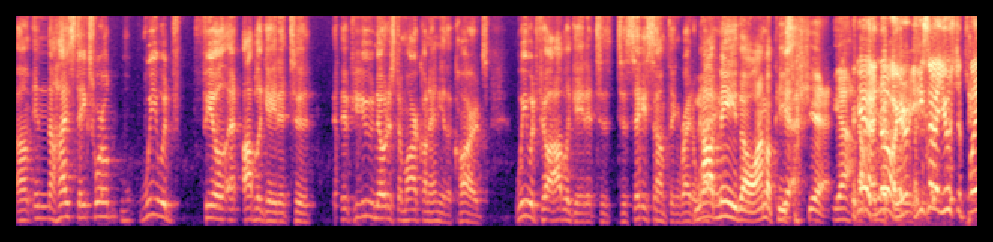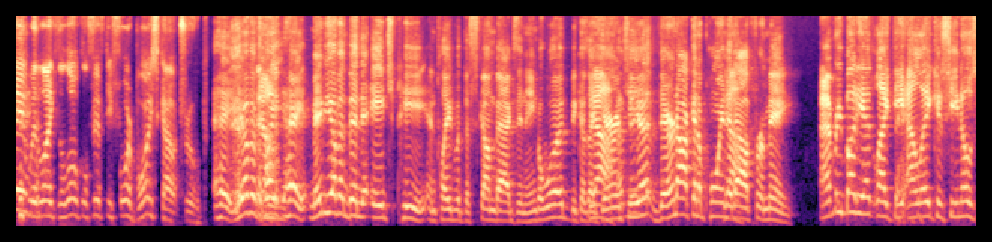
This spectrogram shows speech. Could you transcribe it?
um, in the high stakes world, we would feel obligated to if you noticed a mark on any of the cards, we would feel obligated to to say something right away. Not me though. I'm a piece Yeah. of shit. Yeah. Yeah, no, you're, he's not used to playing with like the local 54 Boy Scout troop. Hey, you haven't Yeah. played. Hey, maybe you haven't been to HP and played with the scumbags in Inglewood because Yeah. I guarantee you, I've been they're not going to point it out for me. Everybody at like the LA casinos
